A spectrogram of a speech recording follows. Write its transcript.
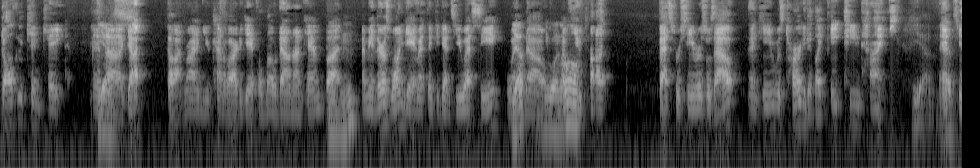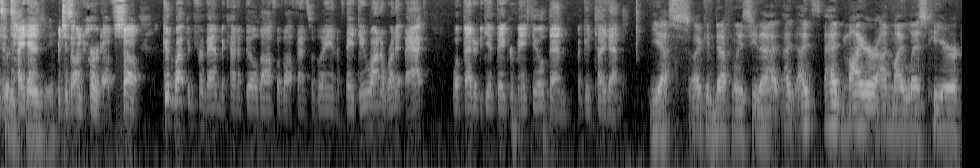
Dalton Kincaid. And Yes. uh, got on Ryan, you kind of already gave the lowdown on him. But, Mhm. I mean, there's one game, I think, against USC when Yep, uh, he best receivers was out, and he was targeted like 18 times yeah, and he's a tight crazy. end, which is unheard of. So, good weapon for them to kind of build off of offensively. And if they do want to run it back, what better to get Baker Mayfield than a good tight end? Yes, I could definitely see that. I, I had Meyer on my list here.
